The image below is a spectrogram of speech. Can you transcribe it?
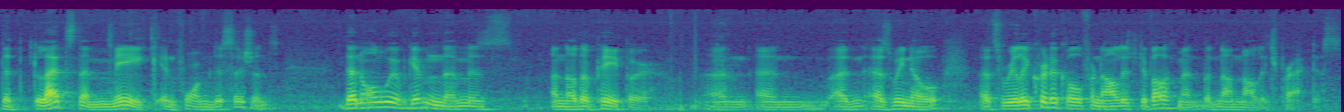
that lets them make informed decisions, then all we've given them is another paper and, and, and as we know, that's really critical for knowledge development, but not knowledge practice.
